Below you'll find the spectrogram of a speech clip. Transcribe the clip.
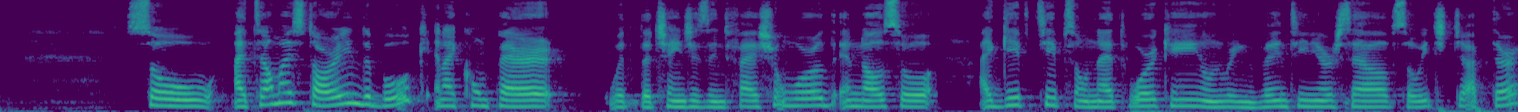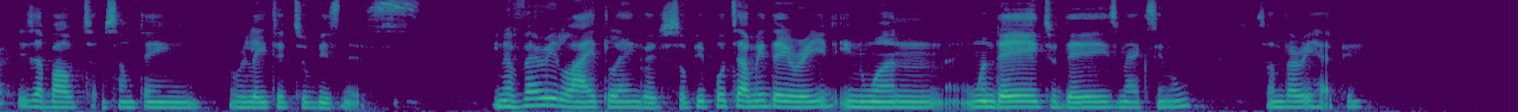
So I tell my story in the book and I compare with the changes in fashion world and also I give tips on networking, on reinventing yourself. So each chapter is about something related to business in a very light language. So people tell me they read in one one day, two days maximum. So I'm very happy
